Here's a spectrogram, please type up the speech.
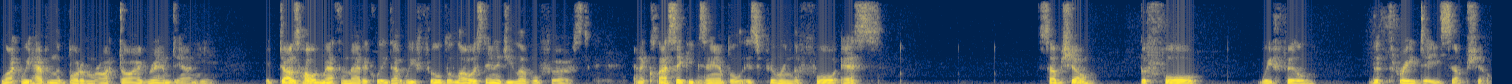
like we have in the bottom right diagram down here. It does hold mathematically that we fill the lowest energy level first. And a classic example is filling the 4s subshell before we fill the 3d subshell.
